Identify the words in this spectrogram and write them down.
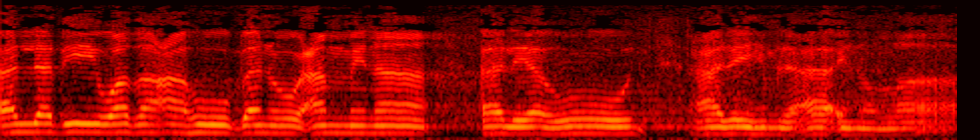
الذي وضعه بنو عمنا اليهود عليهم لعائن الله.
